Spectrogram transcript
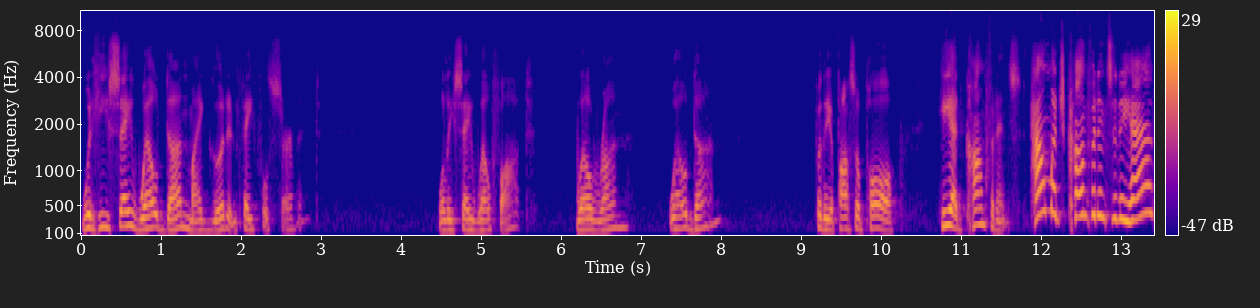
Would he say, Well done, my good and faithful servant? Will he say, Well fought, well run, well done? For the Apostle Paul, he had confidence. How much confidence did he have?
